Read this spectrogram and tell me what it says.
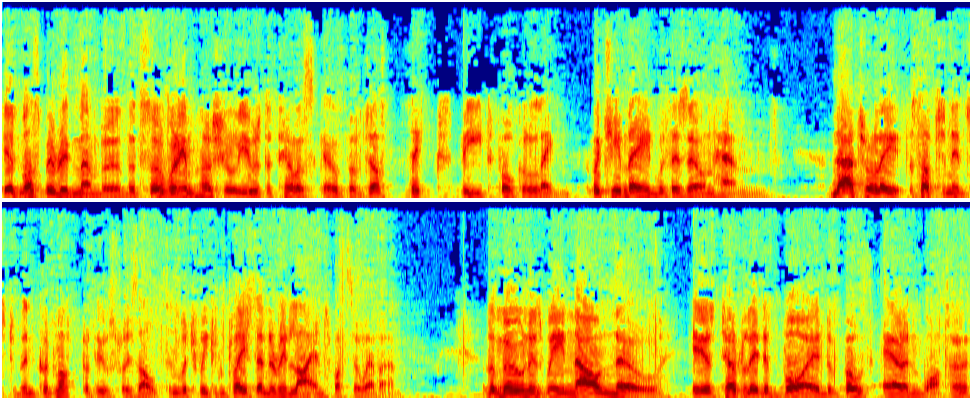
It must be remembered that Sir William Herschel used a telescope of just six feet focal length, which he made with his own hands. Naturally, such an instrument could not produce results in which we can place any reliance whatsoever. The moon, as we now know, is totally devoid of both air and water,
